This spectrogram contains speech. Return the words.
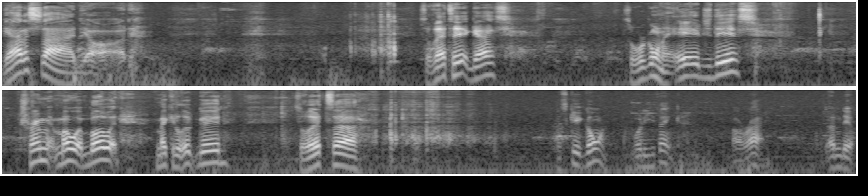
Got a side yard. So that's it, guys. So we're going to edge this, trim it, mow it, blow it, make it look good. So let's uh let's get going. What do you think? All right, done deal.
